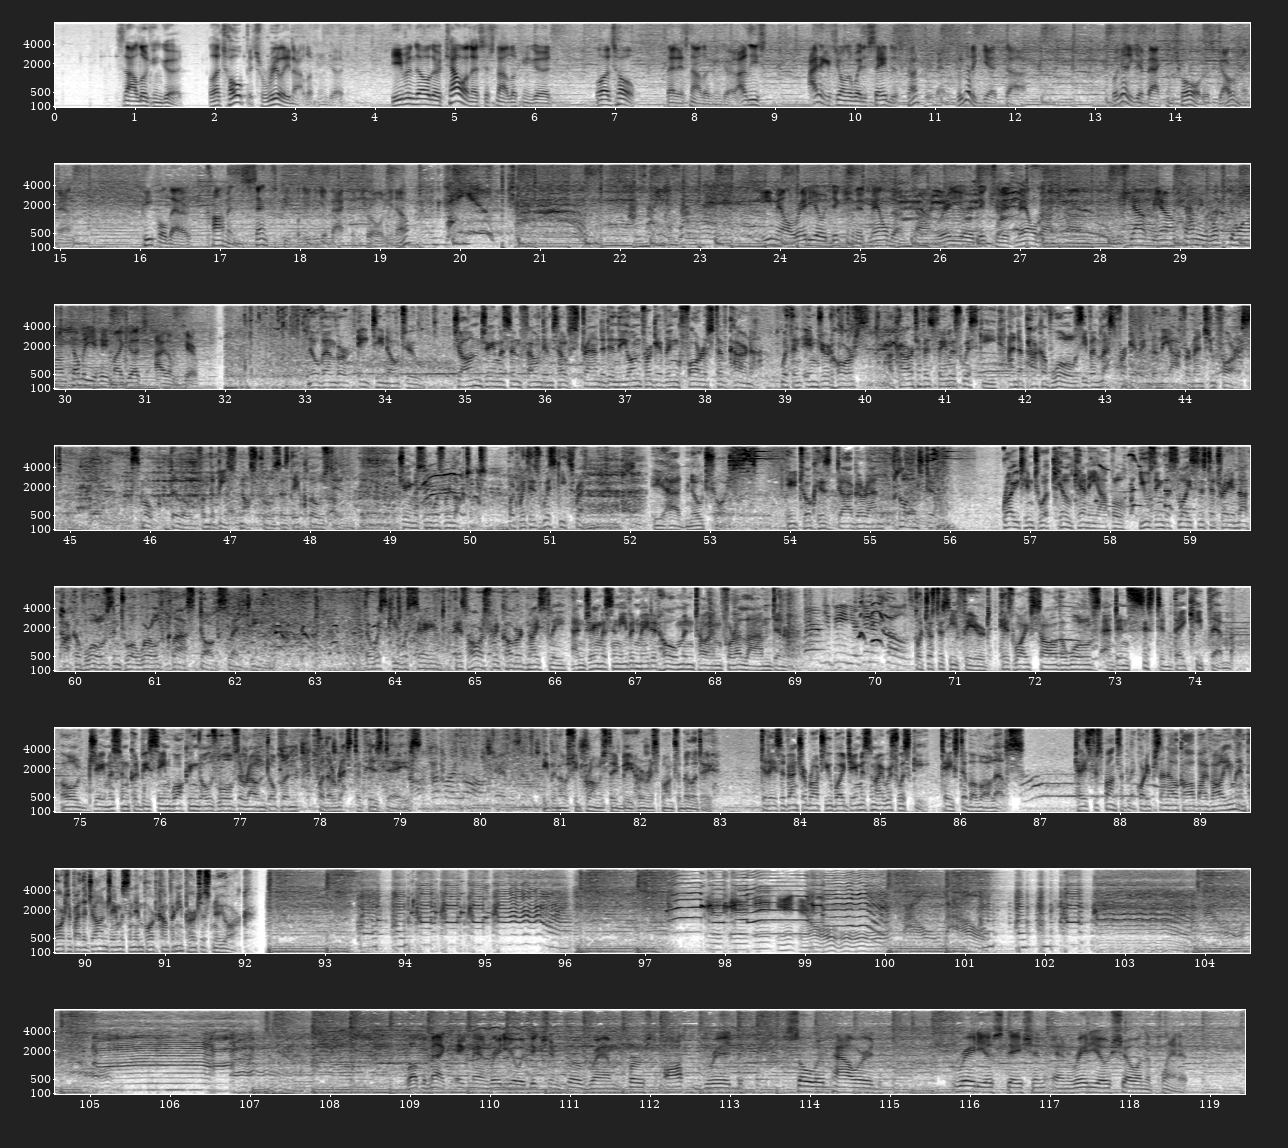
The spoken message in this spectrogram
it's not looking good. Let's hope it's really not looking good. Even though they're telling us it's not looking good, let's hope that it's not looking good. At least I think it's the only way to save this country, man. We got to get uh, we got to get back control of this government, man. People that are common sense people need to get back control. You know. Hey, you! Email radioaddiction at mail.com. Radioaddiction at mail.com. Shout me out. Tell me what's going on. Tell me you hate my guts. I don't care. November 1802. John Jameson found himself stranded in the unforgiving forest of Carna with an injured horse, a cart of his famous whiskey, and a pack of wolves even less forgiving than the aforementioned forest. Smoke billowed from the beast's nostrils as they closed in. Jameson was reluctant, but with his whiskey threatened, he had no choice. He took his dagger and plunged it right into a Kilkenny apple, using the slices to train that pack of wolves into a world class dog sled team. The whiskey was saved, his horse recovered nicely, and Jameson even made it home in time for a lamb dinner. Where have you been? Your dinner's cold. But just as he feared, his wife saw the wolves and insisted they keep them. Old Jameson could be seen walking those wolves around Dublin for the rest of his days. Even though she'd promised they'd be her responsibility. Today's adventure brought to you by Jameson Irish Whiskey. Taste above all else. Taste responsibly. 40% alcohol by volume, imported by the John Jameson Import Company, purchased New York. Welcome back, Eggman Radio Addiction Program, first off-grid, solar-powered radio station and radio show on the planet.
